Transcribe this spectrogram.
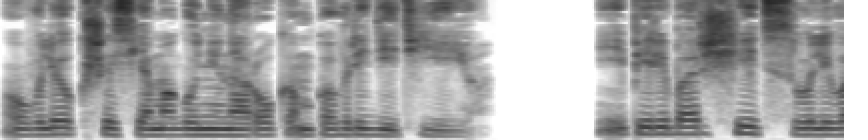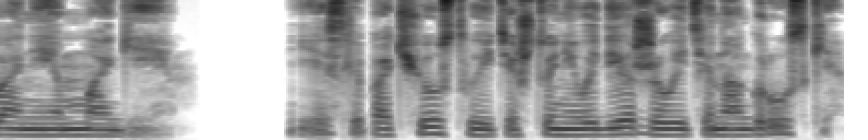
Увлекшись, я могу ненароком повредить ее и переборщить с выливанием магии. Если почувствуете, что не выдерживаете нагрузки,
